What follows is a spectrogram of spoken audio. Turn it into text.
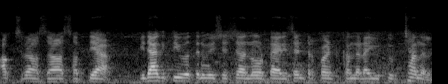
ಅಕ್ಷರಶಃ ಸತ್ಯ. ಇದಾಗಿತ್ತು ಇವತ್ತಿನ ವಿಶೇಷ ನೋಡ್ತಾ ಇರಿ center point Kannada YouTube channel.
